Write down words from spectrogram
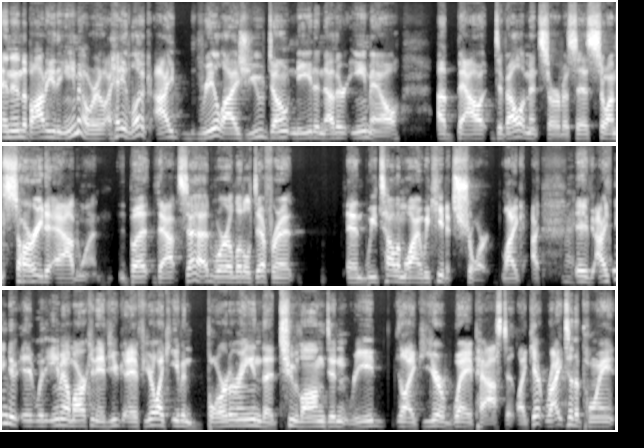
and in the body of the email, we're like, hey, look, I realize you don't need another email about development services. So I'm sorry to add one. But that said, we're a little different and we tell them why and we keep it short. Like i right. if i think it, it, with email marketing if you if you're like even bordering the too long didn't read like you're way past it. Like get right to the point.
